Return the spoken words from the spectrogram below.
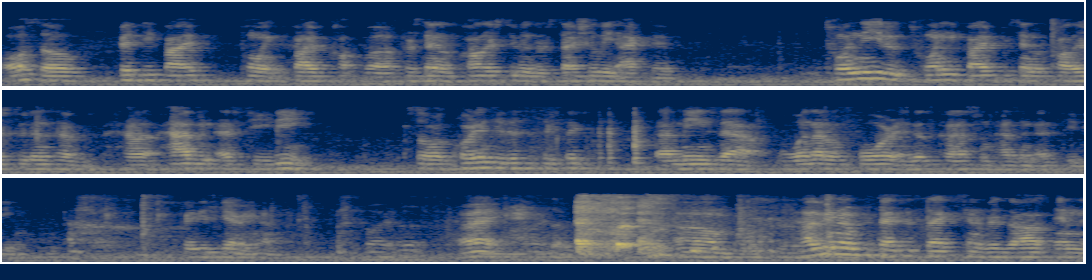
Also, 55.5% uh, of college students are sexually active. 20 to 25% of college students have, ha- have an STD. So according to this statistic, that means that one out of four in this classroom has an STD. Pretty scary, huh? Alright. um, having unprotected sex can result in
